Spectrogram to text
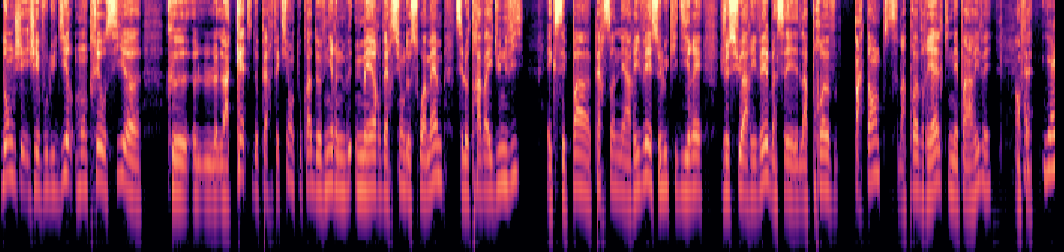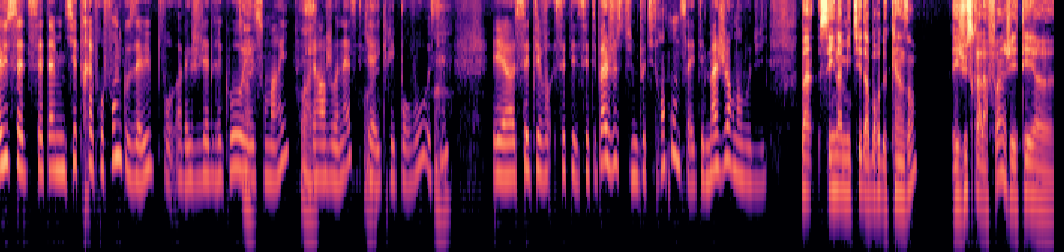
Donc j'ai voulu dire, montrer aussi euh, que la quête de perfection, en tout cas devenir une, une meilleure version de soi-même, c'est le travail d'une vie et que c'est pas personne n'est arrivé. Celui qui dirait je suis arrivé, ben c'est la preuve patente, c'est la preuve réelle qu'il n'est pas arrivé. En fait, il y a eu cette, cette amitié très profonde que vous avez eue pour- avec Juliette Gréco et Ouais. son mari, Ouais. Gérard Joannest, qui a écrit pour vous aussi. Mhm. Et euh, c'était c'était c'était pas juste une petite rencontre, ça a été majeur dans votre vie. ben c'est une amitié d'abord de 15 ans. Et jusqu'à la fin, j'ai été, euh,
